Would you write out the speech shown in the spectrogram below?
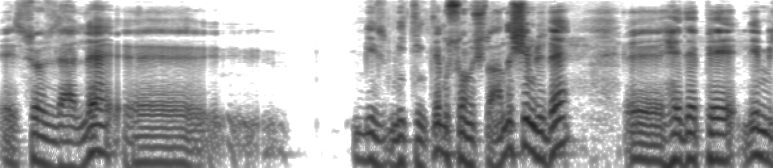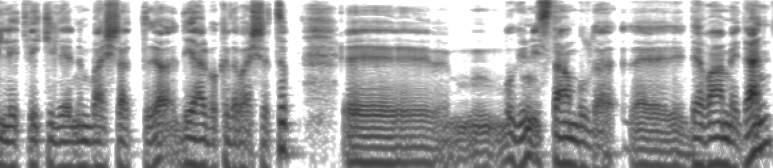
e, sözlerle e, bir mitingle bu sonuçlandı. Şimdi de e, HDP'li milletvekillerinin başlattığı, Diyarbakır'da başlatıp e, bugün İstanbul'da e, devam eden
